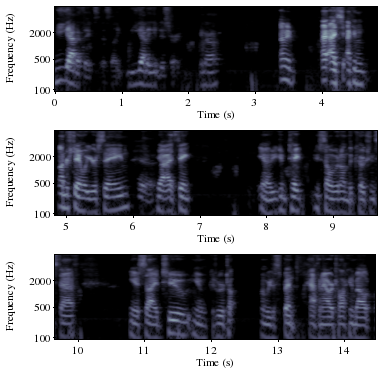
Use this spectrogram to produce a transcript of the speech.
we got to fix this. Like, we got to get this straight." You know. I mean, I, I, I can understand what you're saying. Yeah. yeah, I think you know you can take some of it on the coaching staff, you know, side too. You know, because we were talking we just spent half an hour talking about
